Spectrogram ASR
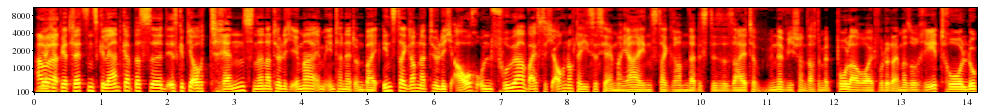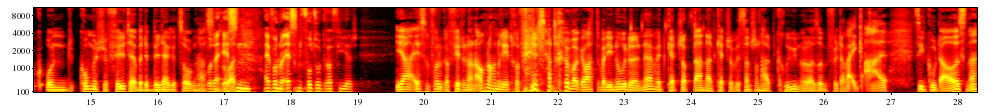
Aber ja, ich habe jetzt letztens gelernt gehabt, dass äh, es gibt ja auch Trends, ne, natürlich immer im Internet und bei Instagram natürlich auch. Und früher weiß ich auch noch, da hieß es ja immer, ja, Instagram, das ist diese Seite, ne, wie ich schon sagte, mit Polaroid, wo du da immer so Retro-Look und komische Filter über die Bilder gezogen hast. oder. Essen, einfach nur Essen fotografiert. Ja, Essen fotografiert und dann auch noch ein Retrofilter drüber gemacht über die Nudeln, ne, mit Ketchup dann. Das Ketchup ist dann schon halb grün oder so im Filter, aber egal. Sieht gut aus, ne.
